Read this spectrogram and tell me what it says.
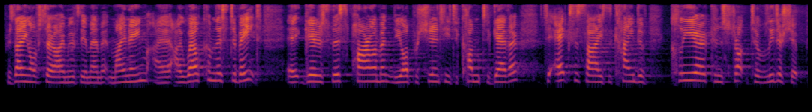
Presiding officer, I move the amendment in my name. I, I welcome this debate. It gives this Parliament the opportunity to come together to exercise the kind of clear, constructive leadership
